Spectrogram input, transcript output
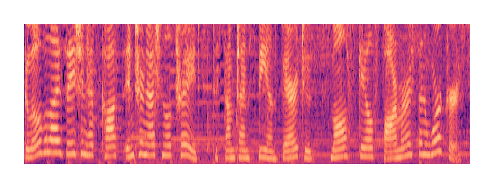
Globalization has caused international trade to sometimes be unfair to small scale farmers and workers.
